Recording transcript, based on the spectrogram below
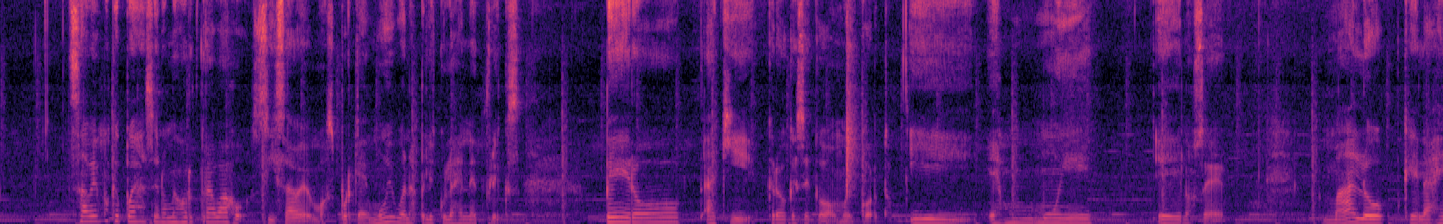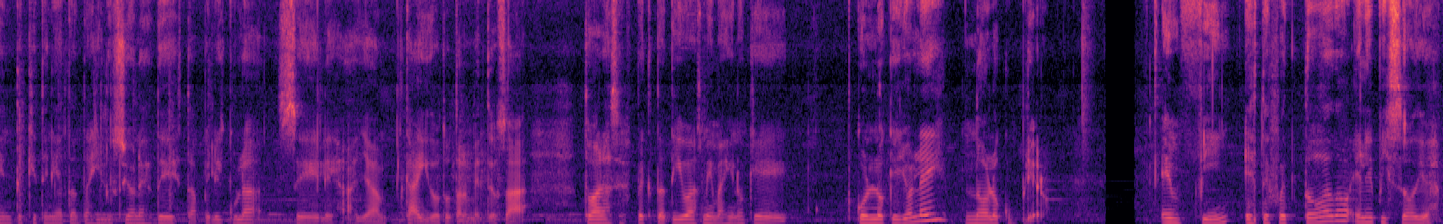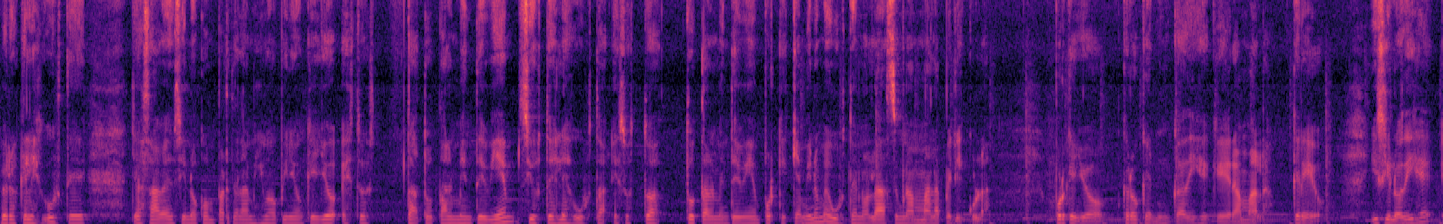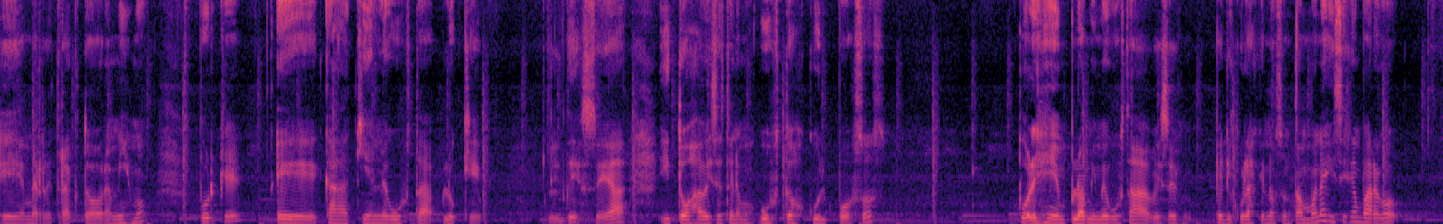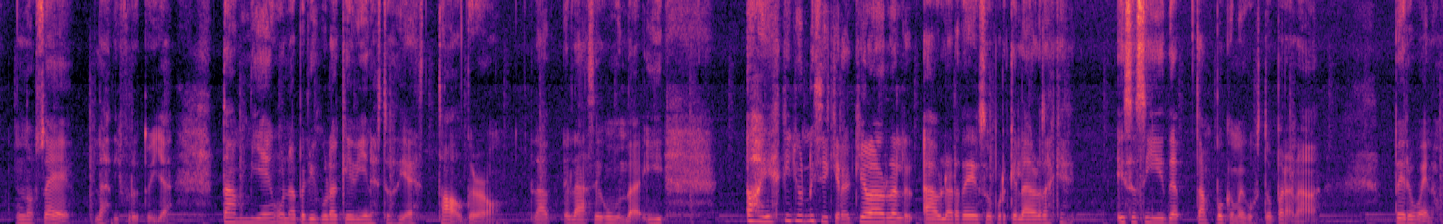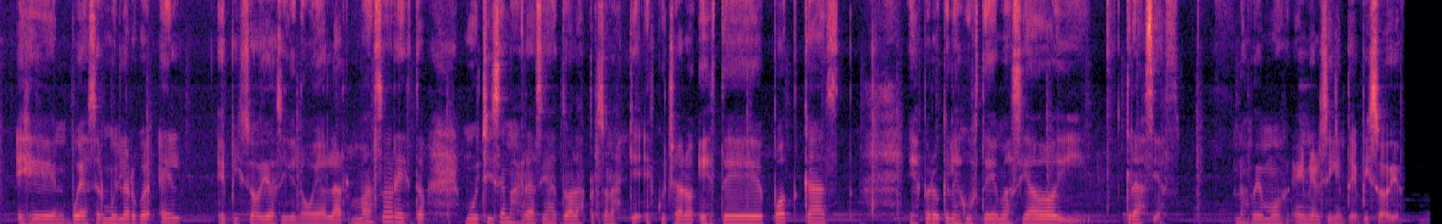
¿sabemos que puedes hacer un mejor trabajo? Sí sabemos, porque hay muy buenas películas en Netflix. Pero aquí creo que se quedó muy corto. Y es muy, eh, no sé, malo que la gente que tenía tantas ilusiones de esta película se les haya caído totalmente. O sea, todas las expectativas, me imagino que con lo que yo leí, no lo cumplieron. En fin, este fue todo el episodio. Espero que les guste. Ya saben, si no comparten la misma opinión que yo, esto está totalmente bien. Si a ustedes les gusta, eso está totalmente bien. Porque que a mí no me guste no la hace una mala película. Porque yo creo que nunca dije que era mala, creo. Y si lo dije, eh, me retracto ahora mismo. Porque eh, cada quien le gusta lo que desea. Y todos a veces tenemos gustos culposos por ejemplo, a mí me gustan a veces películas que no son tan buenas y sin embargo, no sé, las disfruto ya. También una película que viene estos días es Tall Girl, la, segunda. Y ay, es que yo ni siquiera quiero hablar, de eso porque la verdad es que eso sí tampoco me gustó para nada. Pero bueno, voy a hacer muy largo el episodio, así que no voy a hablar más sobre esto. Muchísimas gracias a todas las personas que escucharon este podcast. Espero que les guste demasiado y Gracias. Nos vemos en el siguiente episodio.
